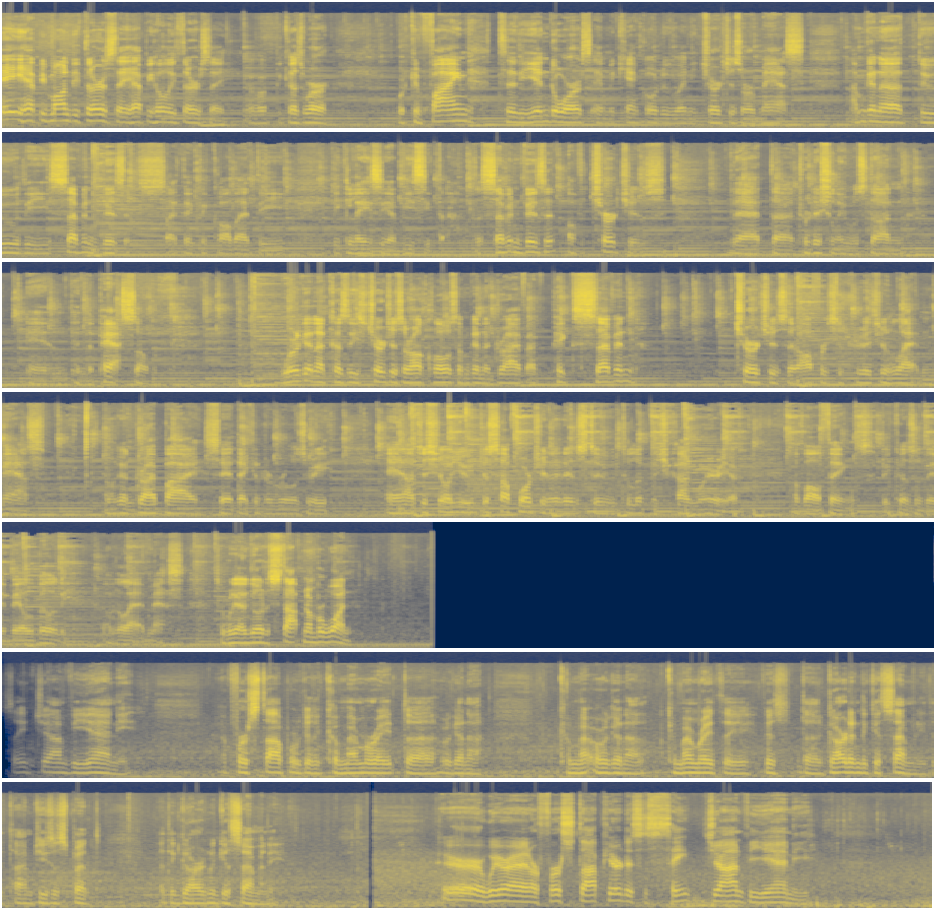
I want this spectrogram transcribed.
Hey, happy Maundy, Thursday, happy Holy Thursday. Because we're we're confined to the indoors and we can't go to any churches or mass. I'm gonna do the seven visits. I think they call that the Iglesia Visita, the seven visit of churches that uh, traditionally was done in in the past. So we're gonna, because these churches are all closed, I'm gonna drive. I've picked seven churches that offers the traditional Latin Mass we're going to drive by, decade of Rosary, and I'll just show you just how fortunate it is to, to live in the Chicago area, of all things, because of the availability of the Latin Mass. So we're going to go to stop number one. St. John Vianney. First stop, we're going to commemorate. Uh, we're going to we're going to commemorate the the Garden of Gethsemane, the time Jesus spent at the Garden of Gethsemane. Here we are at our first stop here. This is St. John Vianney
